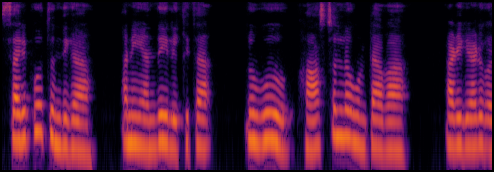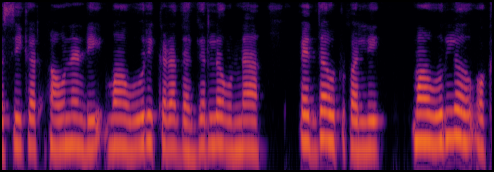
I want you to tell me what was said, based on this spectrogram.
సరిపోతుందిగా. అని అంది లిఖిత. నువ్వు హాస్టల్లో ఉంటావా? అడిగాడు వసీకర్ అవునండి మా ఊరిక్కడ దగ్గరలో ఉన్న పెద్ద ఉటుపల్లి మా ఊర్లో ఒక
